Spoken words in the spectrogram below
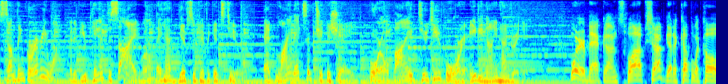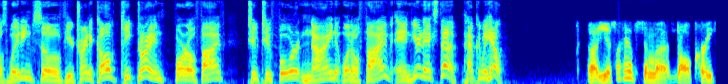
Something for everyone. But if you can't decide, well, they have gift certificates too. At Line-X of Chickasha, 405 224 8900. We're back on Swap Shop. Got a couple of calls waiting. So if you're trying to call, keep trying. 405 224 9105. And you're next up. How can we help? Uh, yes, I have some uh, dog crates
